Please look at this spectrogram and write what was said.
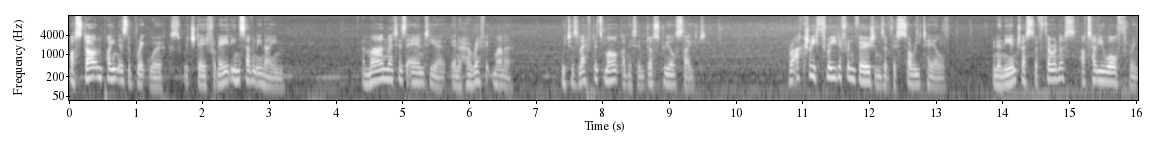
Our starting point is the brickworks, which date from 1879. A man met his end here in a horrific manner, which has left its mark on this industrial site. There are actually three different versions of this sorry tale, and in the interest of thoroughness, I'll tell you all three.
